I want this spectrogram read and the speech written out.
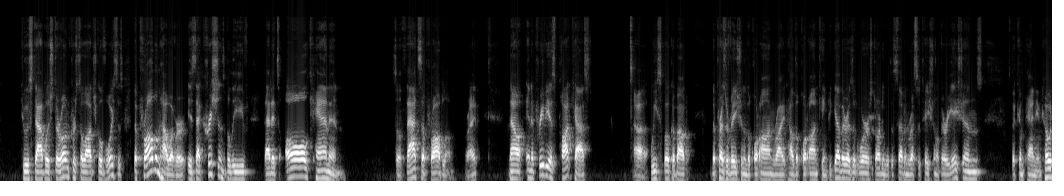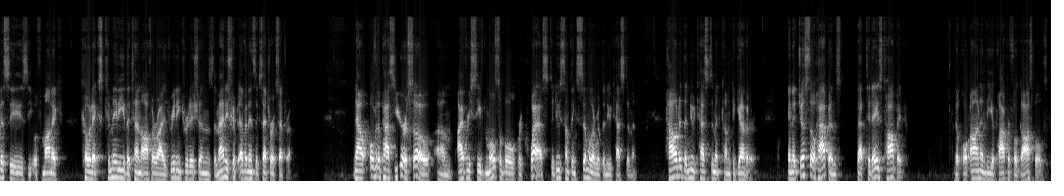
to establish their own Christological voices. The problem, however, is that Christians believe that it's all canon so that's a problem, right? Now, in a previous podcast, uh, we spoke about the preservation of the Quran, right? How the Quran came together, as it were, starting with the seven recitational variations, the companion codices, the Uthmanic Codex Committee, the 10 authorized reading traditions, the manuscript evidence, etc., etc. Now, over the past year or so, um, I've received multiple requests to do something similar with the New Testament. How did the New Testament come together? And it just so happens that today's topic, the Quran and the Apocryphal Gospels,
